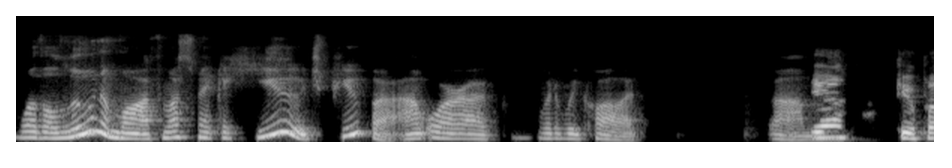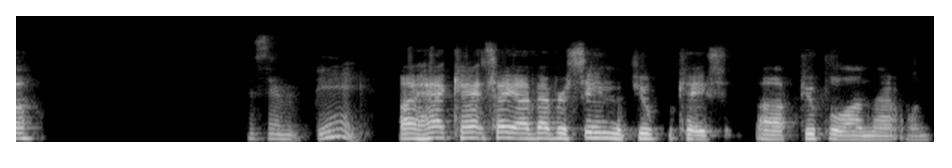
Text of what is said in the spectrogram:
well, the Luna moth must make a huge pupa, uh, or a, what do we call it? Um, yeah, pupa. Because they're big. I can't say I've ever seen the pupal case, uh, pupil on that one.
